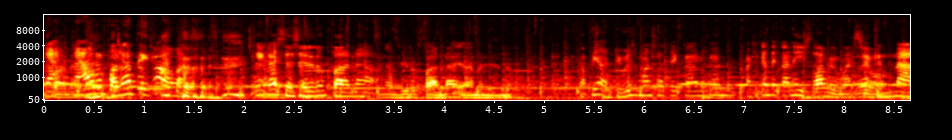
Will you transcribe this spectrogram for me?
Nah, nah rebana TK, Mas. TK jajari rebana. Nyambi rebana ya anu ya. Tapi ya dewe semasa TK anu kan, akhirnya kan TK ini Islam ya mas. Ya yo. kena.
